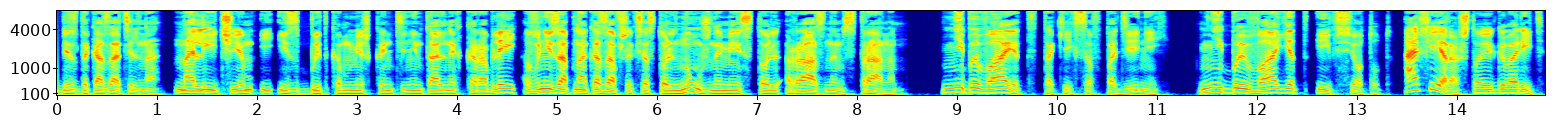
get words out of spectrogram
бездоказательно наличием и избытком межконтинентальных кораблей, внезапно оказавшихся столь нужными столь разным странам. Не бывает таких совпадений. Не бывает и все тут. Афера, что и говорить.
